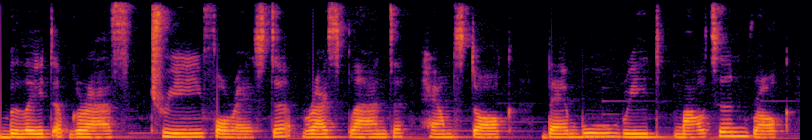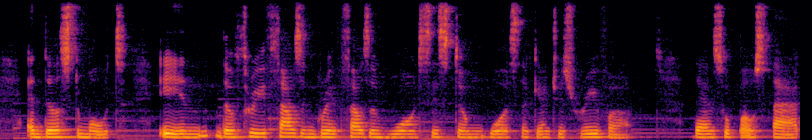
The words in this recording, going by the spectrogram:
blade of grass tree, forest, rice plant, hemp stalk, bamboo, reed, mountain, rock, and dust mote in the 3,000 great thousand world system was the Ganges River. Then suppose that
